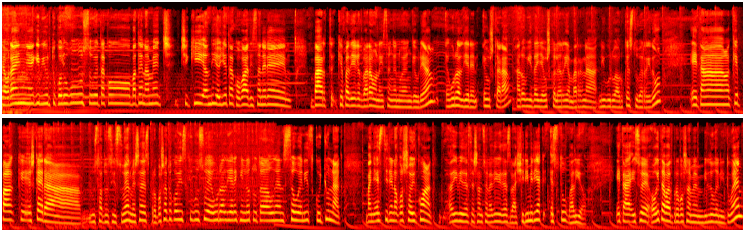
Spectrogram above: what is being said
Eta orain egi bihurtuko dugu zuetako baten amets txiki handi hoietako bat izan ere Bart Kepa Dieguez Barahona izan genuen geurean, eguraldiaren euskara, aro bidaia Euskal Herrian barrena liburua aurkeztu berri du. Eta kepak eskaera luzatu zizuen, mesedez, proposatuko dizkiguzu eguraldiarekin lotuta dauden zeuen hitz kutxunak, baina ez direnako soikoak, adibidez esan zuen adibidez, ba, xirimiriak ez du balio. Eta izue, hogeita bat proposamen bildu genituen,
